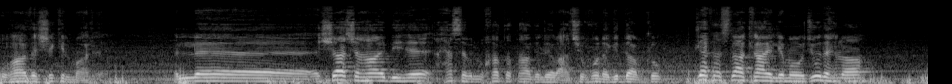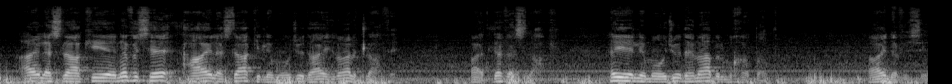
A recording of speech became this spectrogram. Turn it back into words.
وهذا الشكل مالها. الشاشة هاي بها حسب المخطط هذا اللي راح تشوفونه قدامكم. ثلاث أسلاك هاي اللي موجودة هنا. هاي الأسلاك هي نفسها هاي الأسلاك اللي موجوده هاي هنا الثلاثة. هاي ثلاث أسلاك هي اللي موجوده هنا بالمخطط. هاي نفسها.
